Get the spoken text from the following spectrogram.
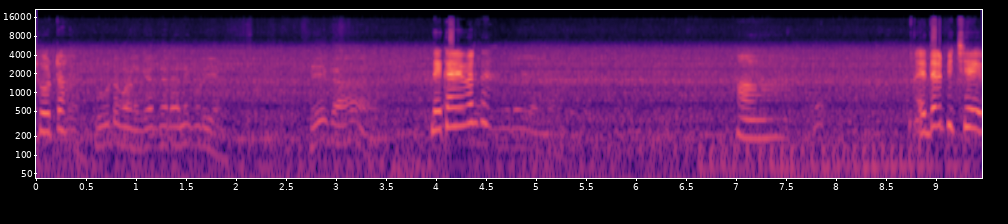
छोटा हाँ। इधर पीछे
